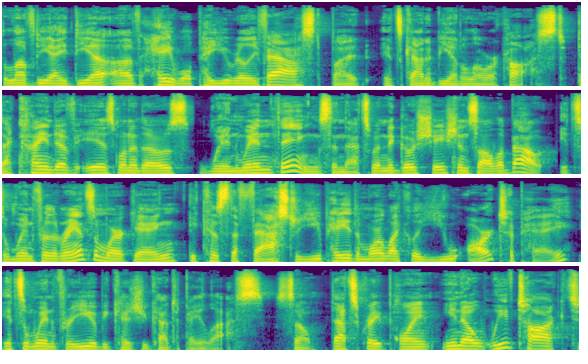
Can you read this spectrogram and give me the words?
I love the idea of, hey, we'll pay you really fast, but it's got to be at a lower cost. That kind of is one of those win win things. And that's what negotiation's all about. It's a win for the ransomware gang because the faster you pay, the more likely you are to pay. It's a win for you because you got to pay less. So that's a great point. You know, we've talked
